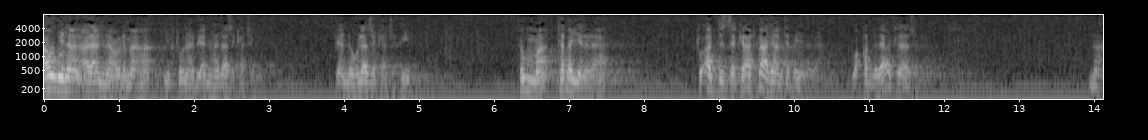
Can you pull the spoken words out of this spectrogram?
أو بناء على أن علماءها يفتونها بأنها لا زكاة فيه. بأنه لا زكاة فيه. ثم تبين لها تؤدي الزكاة بعد أن تبين لها. وقبل ذلك لا يلزم نعم.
